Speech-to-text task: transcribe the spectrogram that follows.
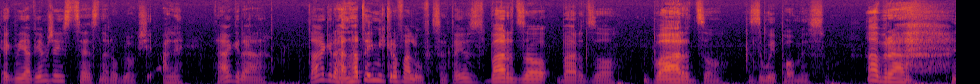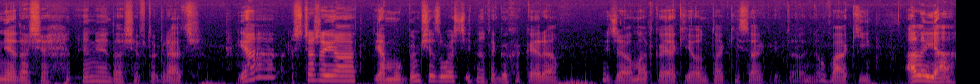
Jakby ja wiem, że jest CS na Robloxie, ale ta gra, ta gra na tej mikrofalówce to jest bardzo, bardzo, bardzo zły pomysł. Dobra, nie da się, nie, nie da się w to grać. Ja, szczerze, ja, ja mógłbym się złościć na tego hakera. O matko, jaki on taki, saki, to owaki. Ale ja,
